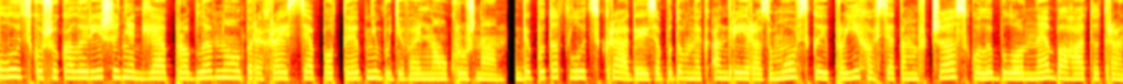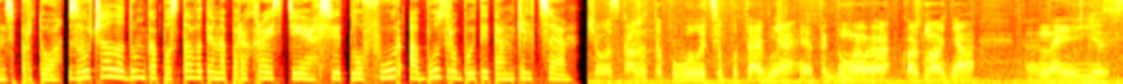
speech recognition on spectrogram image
Луцьку шукали рішення для проблемного перехрестя Потебні будівельна окружна. Депутат Луцькради і забудовник Андрій Разумовський проїхався там в час, коли було небагато транспорту. Звучала думка поставити на перехресті світлофур або зробити там кільце. Що ви скажете по вулиці Потебня? Я так думаю, кожного дня нею їз-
